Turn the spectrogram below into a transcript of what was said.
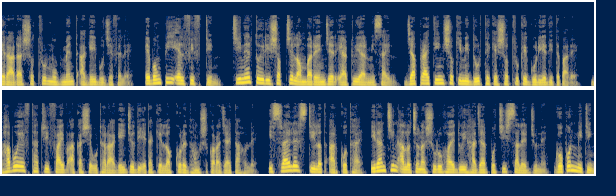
এ রাডার শত্রুর মুভমেন্ট আগেই বুঝে ফেলে। এবং পিএল ফিফটিন চীনের তৈরি সবচেয়ে লম্বা রেঞ্জের এয়ার টু এয়ার মিসাইল, যা প্রায় তিনশো কিমি দূর থেকে শত্রুকে গুড়িয়ে দিতে পারে। ভাবো এফ থার্টি ফাইভ আকাশে উঠার আগেই যদি এটাকে লক করে ধ্বংস করা যায় তাহলে। ইসরায়েলের স্টিলত আর কোথায়? ইরান চীন আলোচনা শুরু হয় দুই হাজার পঁচিশ সালের জুনে। গোপন মিটিং,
